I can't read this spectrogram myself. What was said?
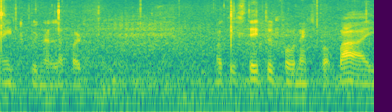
நைட்டு போய் நல்லா படுத்து. Okay stay tuned for for next bye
